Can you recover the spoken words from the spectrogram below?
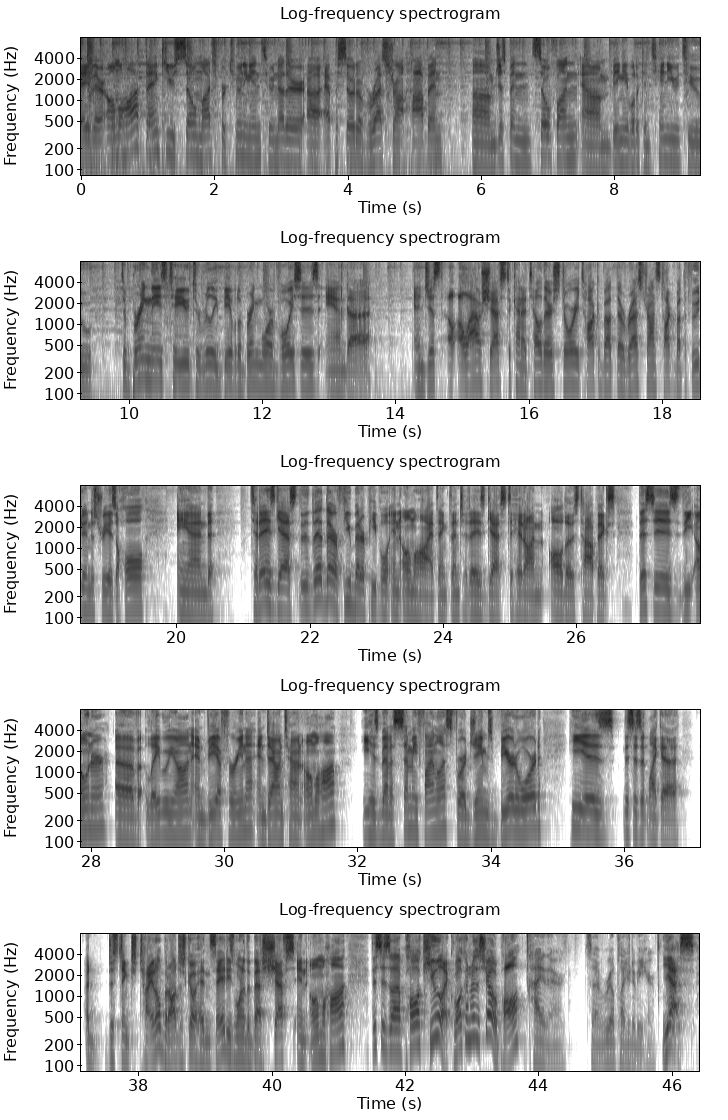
Hey there, Omaha. Thank you so much for tuning in to another uh, episode of Restaurant Hoppin'. Um, just been so fun um, being able to continue to to bring these to you, to really be able to bring more voices and uh, and just a- allow chefs to kind of tell their story, talk about their restaurants, talk about the food industry as a whole. And today's guest, th- th- there are a few better people in Omaha, I think, than today's guest to hit on all those topics. This is the owner of Le Bouillon and Via Farina in downtown Omaha. He has been a semifinalist for a James Beard Award. He is, this isn't like a, a distinct title, but I'll just go ahead and say it. He's one of the best chefs in Omaha. This is uh, Paul Kulik. Welcome to the show, Paul. Hi there. It's a real pleasure to be here. Yes.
